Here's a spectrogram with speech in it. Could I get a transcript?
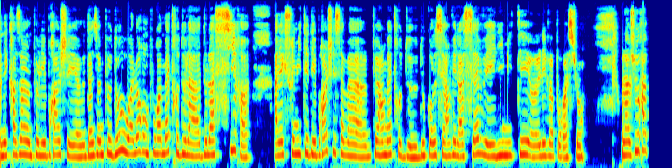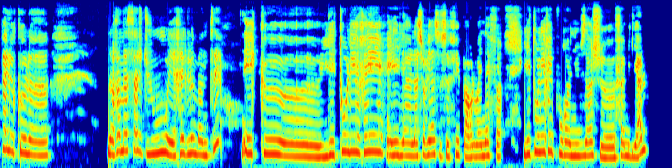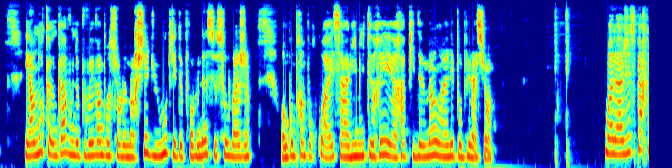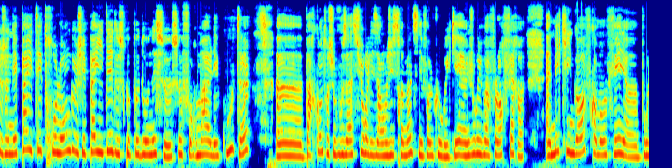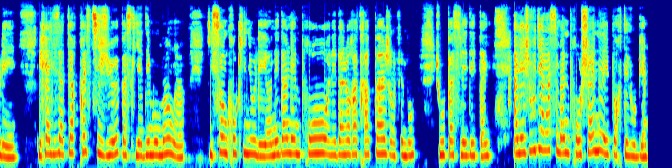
en écrasant un peu les branches et euh, dans un peu d'eau, ou alors on pourra mettre de la cire à l'extrémité des branches et ça va permettre de, conserver la sève et limiter euh, l'évaporation. Voilà, je rappelle que le, ramassage du hou est réglementé et que euh, il est toléré et la, surveillance se fait par l'ONF, il est toléré pour un usage euh, familial et en aucun cas vous ne pouvez vendre sur le marché du hou qui est de provenance sauvage. On comprend pourquoi et ça limiterait rapidement les populations. Voilà, j'espère que je n'ai pas été trop longue. J'ai pas idée de ce que peut donner ce, format à l'écoute. Hein. Euh, par contre, je vous assure, les enregistrements, c'est folklorique. Hein. Un jour, il va falloir faire un making-of comme on fait euh, pour les, réalisateurs prestigieux parce qu'il y a des moments euh, qui sont croquignolés. On est dans l'impro, on est dans le rattrapage. Enfin bon, je vous passe les détails. Allez, je vous dis à la semaine prochaine et portez-vous bien.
